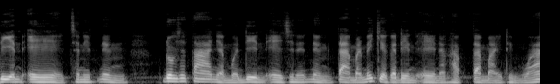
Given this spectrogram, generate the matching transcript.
DNA ชนิดหนึ่งดวงชะตาเนี่ยเหมือน DNA ชนิดหนึ่งแต่มันไม่เกี่ยวกับ DNA นะครับแต่หมายถึงว่า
